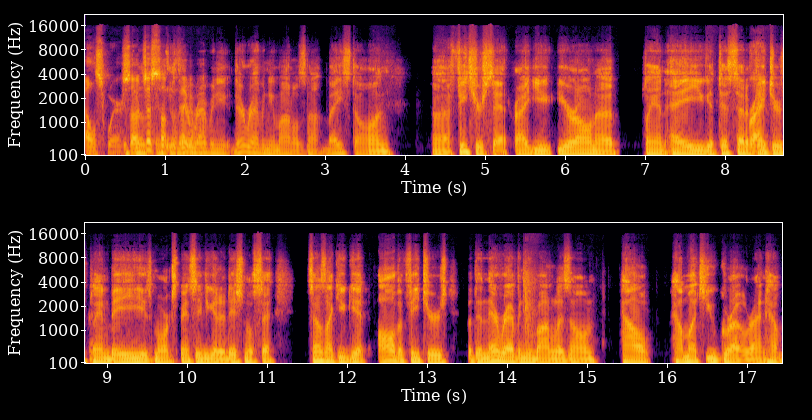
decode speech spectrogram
elsewhere. So, so just something so to think their about. revenue their revenue model is not based on uh, feature set, right? You you're on a plan A, you get this set of right. features. Plan B is more expensive, you get additional set. Sounds like you get all the features, but then their revenue model is on how how much you grow, right? How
